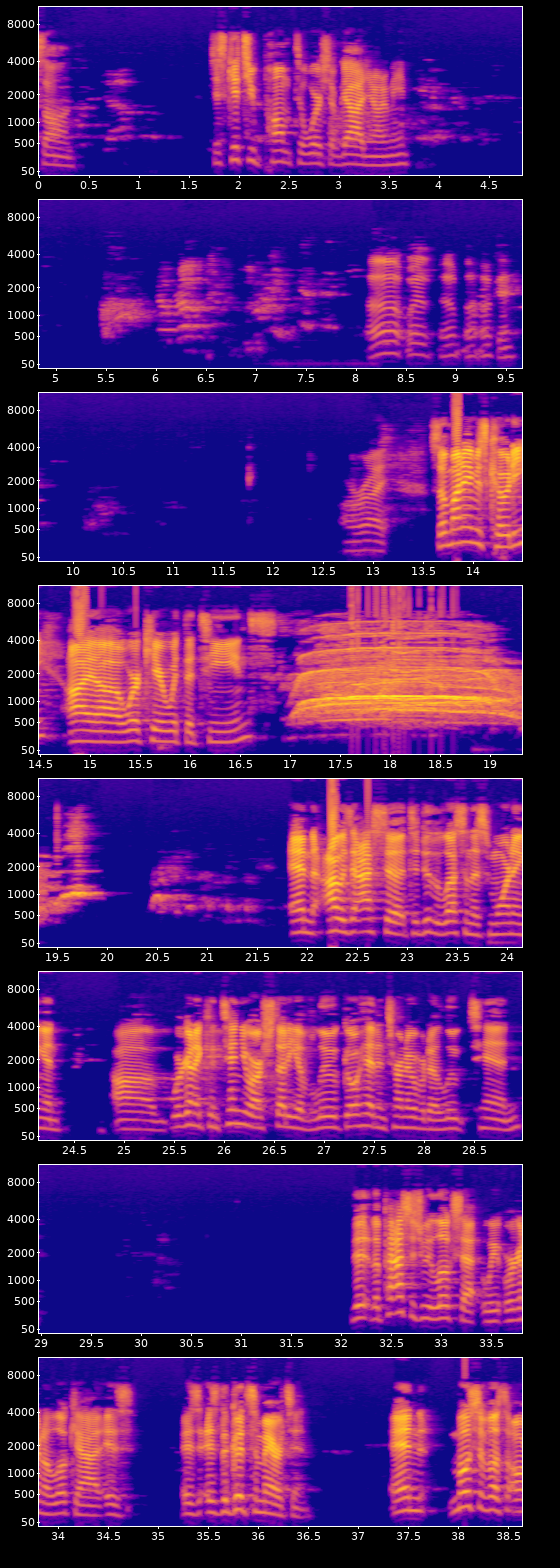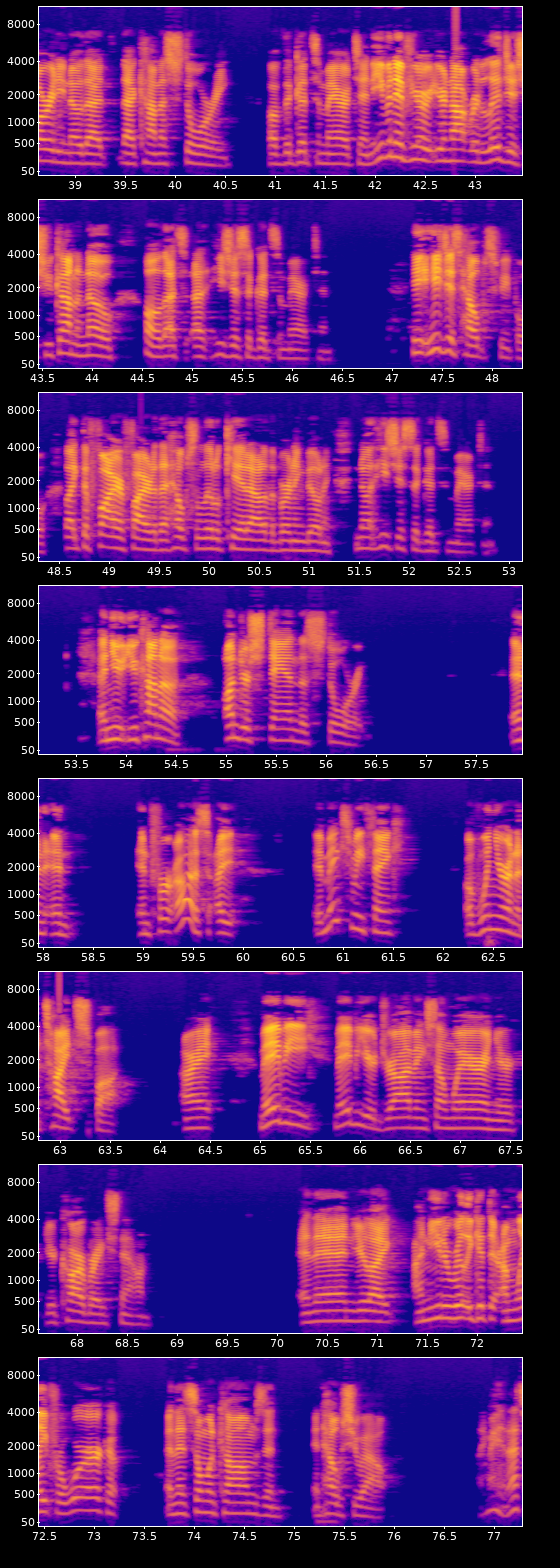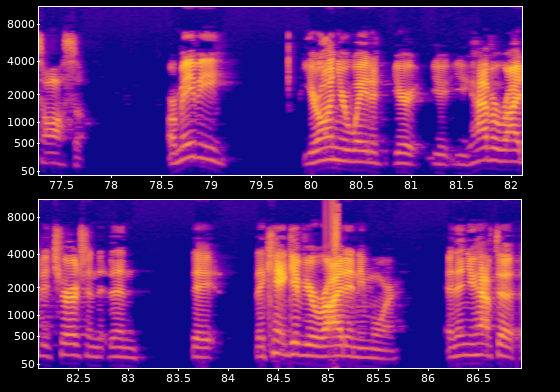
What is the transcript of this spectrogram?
song. Just get you pumped to worship God, you know what I mean? Oh, well, oh, okay. All right. So my name is Cody. I uh, work here with the teens. And I was asked to, to do the lesson this morning, and um, we're going to continue our study of Luke. Go ahead and turn over to Luke 10. The, the passage we looks at, we, we're going to look at is, is, is the Good Samaritan. And most of us already know that, that kind of story of the Good Samaritan. Even if you're, you're not religious, you kind of know, oh, that's, uh, he's just a Good Samaritan. He, he just helps people. Like the firefighter that helps a little kid out of the burning building. You know, he's just a Good Samaritan. And you, you kind of understand the story. And and and for us, I it makes me think of when you're in a tight spot. All right? Maybe maybe you're driving somewhere and your your car breaks down. And then you're like, I need to really get there. I'm late for work. And then someone comes and, and helps you out. Like, man, that's awesome. Or maybe you're on your way to your you, you have a ride to church and then they they can't give you a ride anymore. And then you have to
